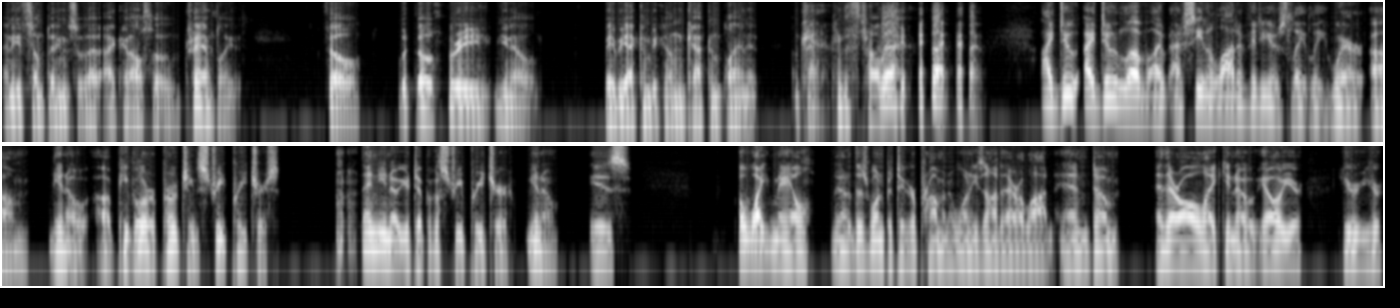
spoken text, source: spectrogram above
I need something so that I can also translate it. So with those three, you know, maybe I can become Captain Planet. I'm trying. I'm just trying. I do. I do love. I've, I've seen a lot of videos lately where, um, you know, uh, people are approaching street preachers, and you know, your typical street preacher, you know, is a white male. You know, there's one particular prominent one. He's on there a lot, and um, and they're all like, you know, oh, you're you're you're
